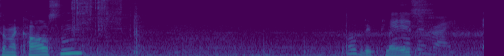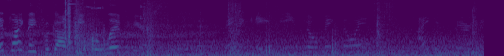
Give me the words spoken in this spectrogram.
Mr. McCarlson? Lovely place. isn't right. It's like they forgot people live here. They think AVs don't make noise? I can barely...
